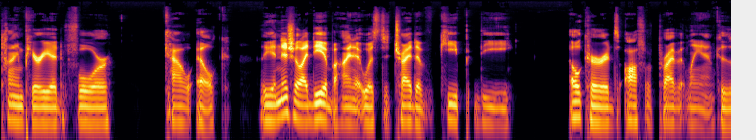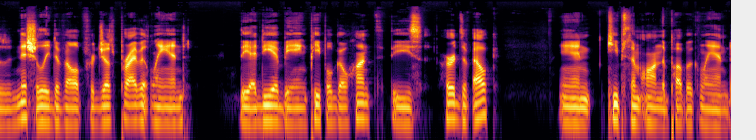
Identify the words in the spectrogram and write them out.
time period for cow elk. The initial idea behind it was to try to keep the elk herds off of private land because it was initially developed for just private land. The idea being people go hunt these herds of elk and keeps them on the public land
